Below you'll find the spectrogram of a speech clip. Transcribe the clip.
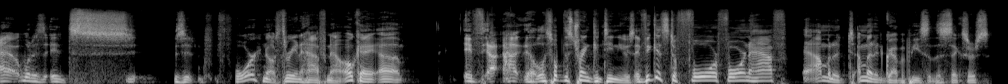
Uh, what is it? It's is it four? No, it's three and a half now. Okay. Uh, if I, I, let's hope this trend continues. If it gets to four, four and a half, I'm gonna I'm gonna grab a piece of the Sixers.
